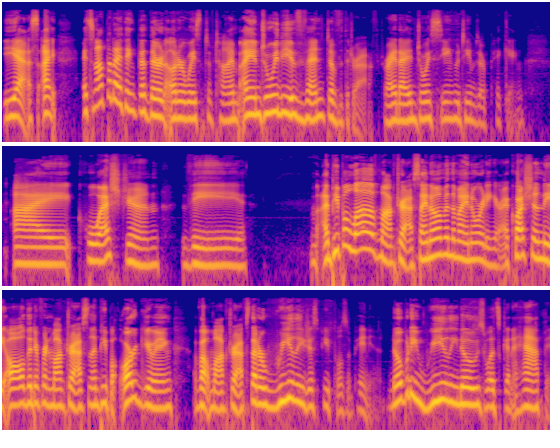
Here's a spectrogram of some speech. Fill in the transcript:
Yes, I it's not that I think that they're an utter waste of time. I enjoy the event of the draft, right? I enjoy seeing who teams are picking. I question the and people love mock drafts. I know I'm in the minority here. I question the all the different mock drafts and then people arguing about mock drafts that are really just people's opinion. Nobody really knows what's going to happen.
